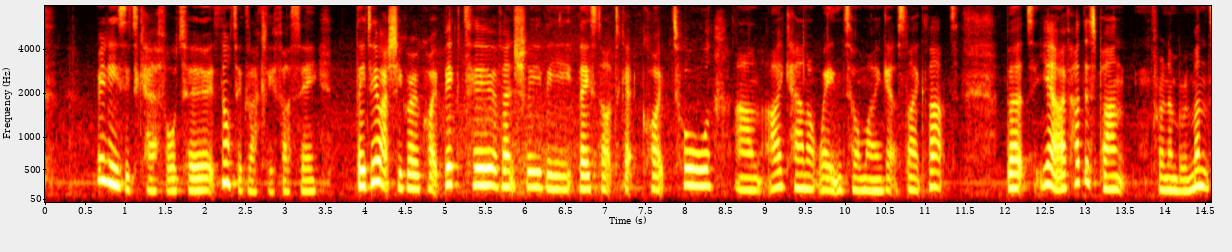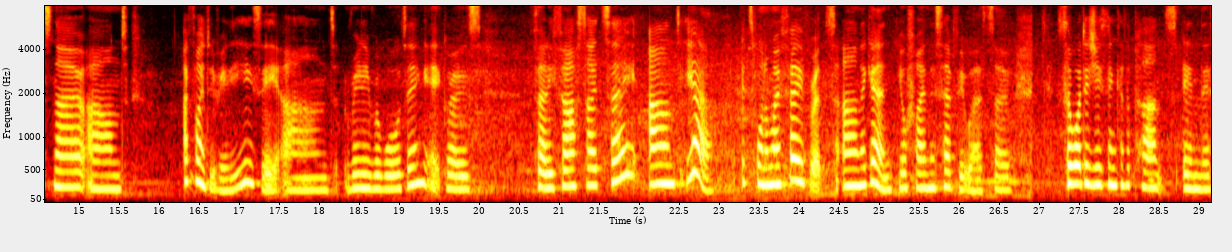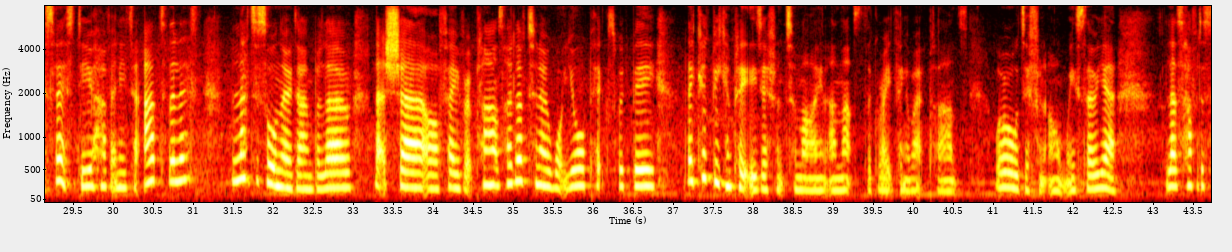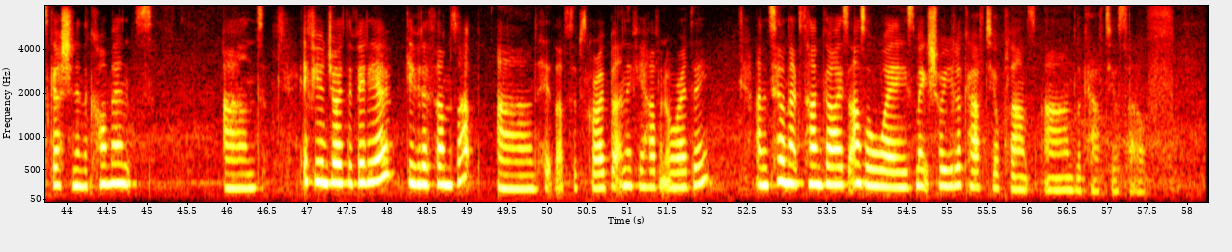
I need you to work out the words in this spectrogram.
really easy to care for too. It's not exactly fussy. They do actually grow quite big too. Eventually the, they start to get quite tall and I cannot wait until mine gets like that. But yeah, I've had this plant for a number of months now and I find it really easy and really rewarding. It grows fairly fast I'd say and yeah, it's one of my favourites and again you'll find this everywhere so so what did you think of the plants in this list? Do you have any to add to the list? Let us all know down below. Let's share our favourite plants. I'd love to know what your picks would be. They could be completely different to mine and that's the great thing about plants. We're all different, aren't we? So yeah, let's have a discussion in the comments. And if you enjoyed the video, give it a thumbs up and hit that subscribe button if you haven't already. And until next time guys, as always, make sure you look after your plants and look after yourself.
